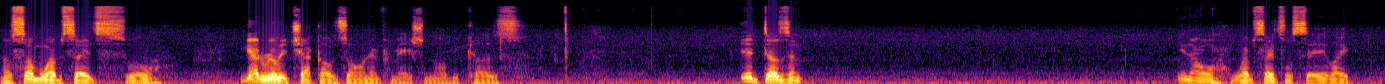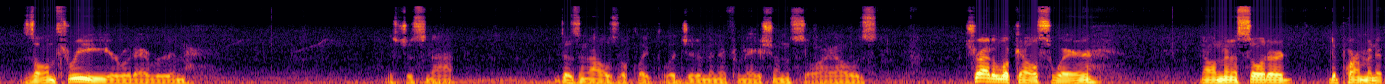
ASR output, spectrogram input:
Now some websites will, you got to really check out zone information though because it doesn't, you know, websites will say like zone 3 or whatever and it's just not, it doesn't always look like legitimate information so I always try to look elsewhere. Now in Minnesota Department of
